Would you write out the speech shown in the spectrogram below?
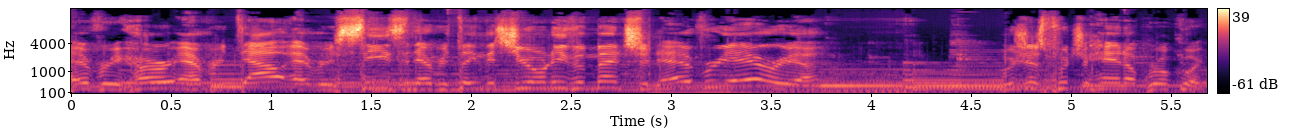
every hurt, every doubt, every season, everything that you don't even mention, every area, would you just put your hand up real quick?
